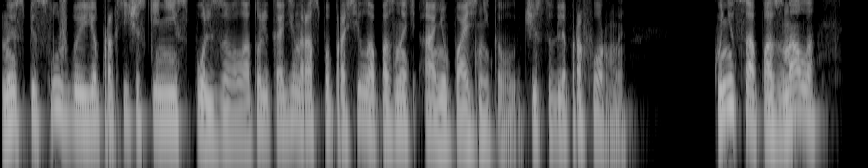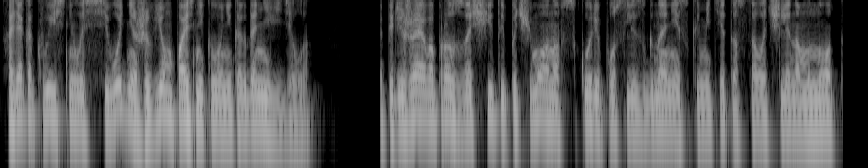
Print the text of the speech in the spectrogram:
Но и спецслужба ее практически не использовала, а только один раз попросила опознать Аню Пазникову, чисто для проформы. Куница опознала, хотя, как выяснилось сегодня, живьем Пазникову никогда не видела. Опережая вопрос защиты, почему она вскоре после изгнания из комитета стала членом НОТ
